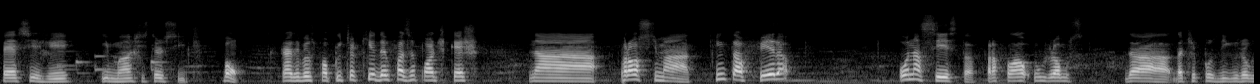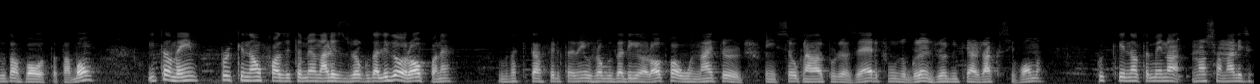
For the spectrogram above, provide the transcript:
PSG e Manchester City. Bom, já dei os palpites aqui, eu devo fazer o podcast na próxima quinta-feira ou na sexta para falar os jogos da, da Champions League, os jogos da volta, tá bom? E também, por que não fazer também análise dos jogos da Liga Europa, né? Na quinta-feira também os jogos da Liga Europa. O United venceu o Granada por 0 Tivemos o grande jogo entre Ajax e Roma. Por que não também na nossa análise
